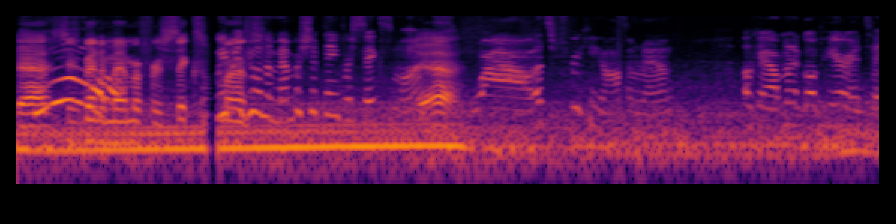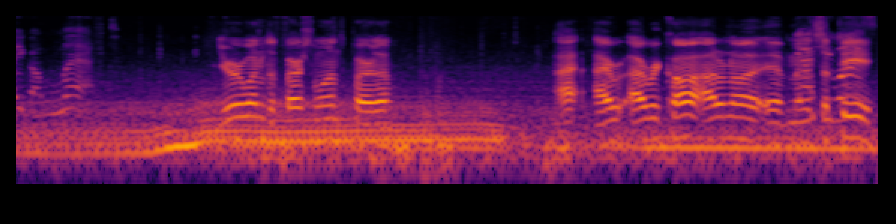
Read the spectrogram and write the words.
Yeah, she's been a member for 6 We've been doing the membership thing for six months. Yeah. Wow, that's freaking awesome, man. Okay, I'm gonna go up here and take a left. You were one of the first ones, Perla. I, I, I recall. I don't know if Melissa yeah, she P. was.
